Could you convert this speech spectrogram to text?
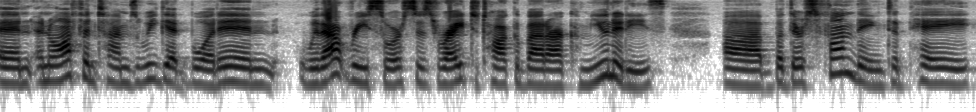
and, and oftentimes we get brought in without resources, right, to talk about our communities, uh, but there's funding to pay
